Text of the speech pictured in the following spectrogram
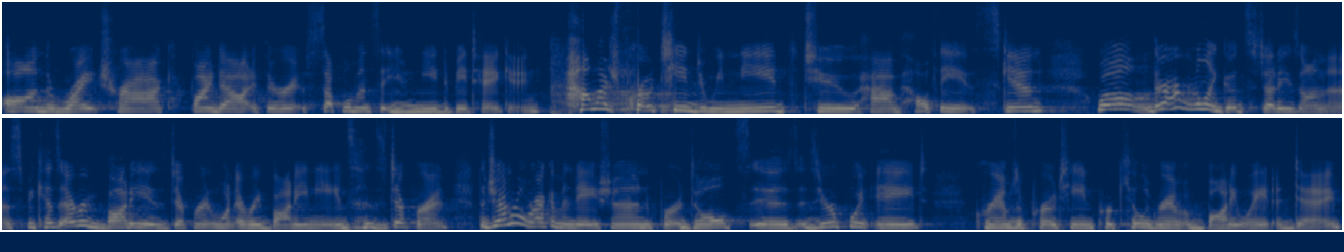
on the right track, find out if there are supplements that you need to be taking. How much protein do we need to have healthy skin? Well, there aren't really good studies on this because every body is different. What every body needs is different. The general recommendation for adults is 0.8 grams of protein per kilogram of body weight a day.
